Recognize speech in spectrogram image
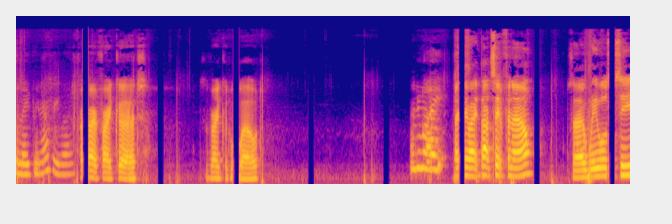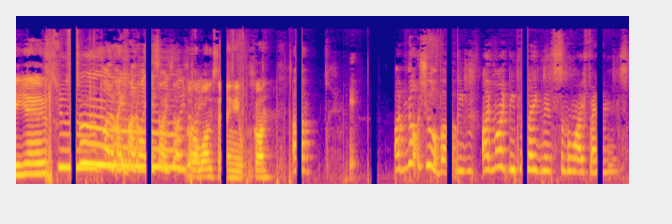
They've been everywhere. Very, very good. It's a very good world. Anyway, Anyway, that's it for now. So we will see you. by the way, by the way, Oh, sorry. one thing you gone. Um, it, I'm not sure, but we I might be playing with some of my friends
